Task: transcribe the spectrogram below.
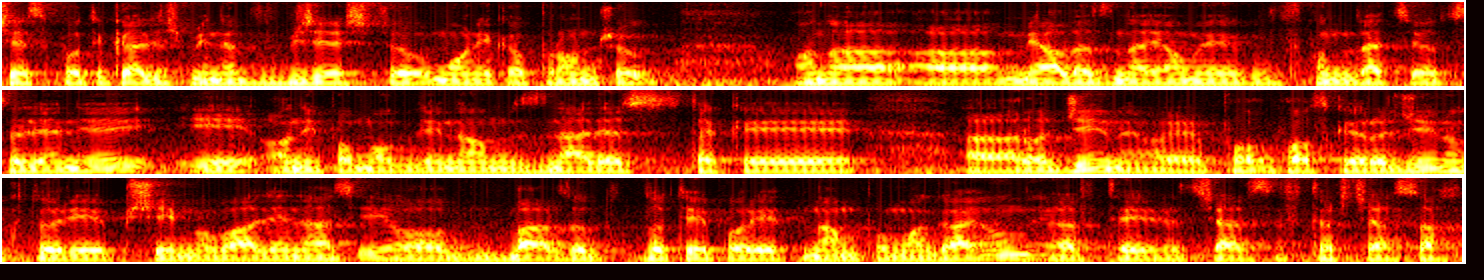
się spotykaliśmy w Brzeszczu, Monika Prączuk, ona miała znajomych w Fundacji Ocalenie i oni pomogli nam znaleźć takie rodziny, e, po, polskie rodziny, które przyjmowali nas i bardzo do tej pory nam pomagają. E, W, tej czas, w tych czasach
